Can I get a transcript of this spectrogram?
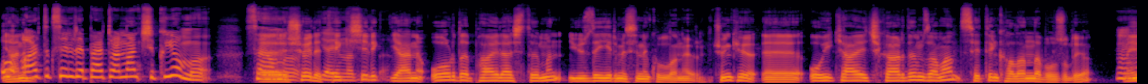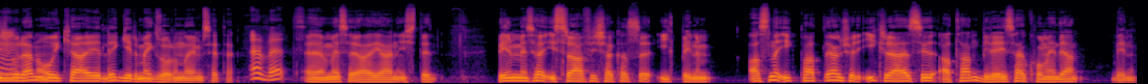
O Yani artık senin repertuarından çıkıyor mu? Sen onu şöyle tek kişilik yani orada paylaştığımın %20'sini kullanıyorum. Çünkü e, o hikayeyi çıkardığım zaman setin kalanı da bozuluyor. Mecburen o hikayeyle girmek zorundayım sete. Evet. Ee, mesela yani işte benim mesela israfi şakası ilk benim. Aslında ilk patlayan şöyle ilk reels'i atan bireysel komedyen benim.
